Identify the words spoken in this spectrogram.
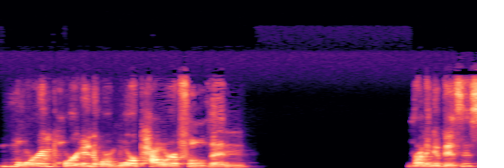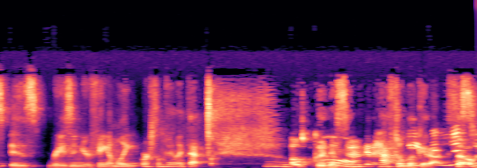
more important or more powerful than running a business is raising your family or something like that. Oh goodness, oh. I'm gonna have to look it up. So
